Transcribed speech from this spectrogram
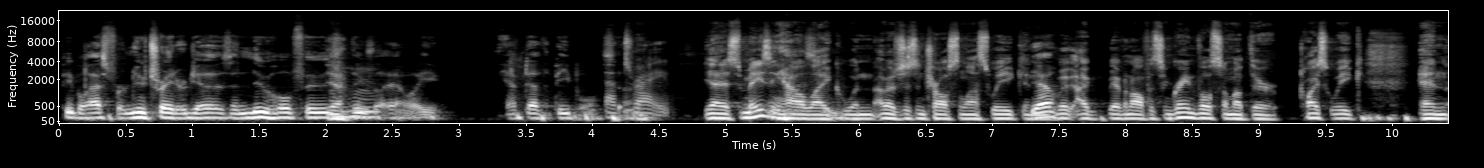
people ask for new trader joe's and new whole foods Yeah. and things like that well you, you have to have the people That's so. right. Yeah, it's amazing how like when I was just in Charleston last week, and Yeah. we, I, we have an office in Greenville, so I'm up there twice a week, and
